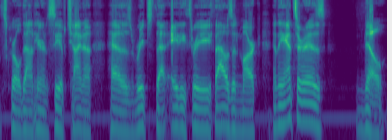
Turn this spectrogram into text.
Scroll down here and see if China has reached that 83,000 mark. And the answer is no.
